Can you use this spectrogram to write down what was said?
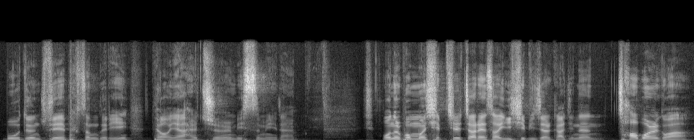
모든 주의 백성들이 되어야 할 줄 믿습니다. 오늘 본문 17절에서 22절까지는 처벌과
